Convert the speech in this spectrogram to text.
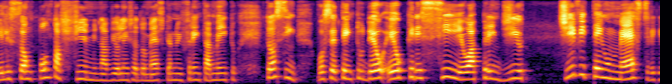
eles são ponta firme na violência doméstica, no enfrentamento. Então, assim, você tem tudo. Eu, eu cresci, eu aprendi, eu tive tenho um mestre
